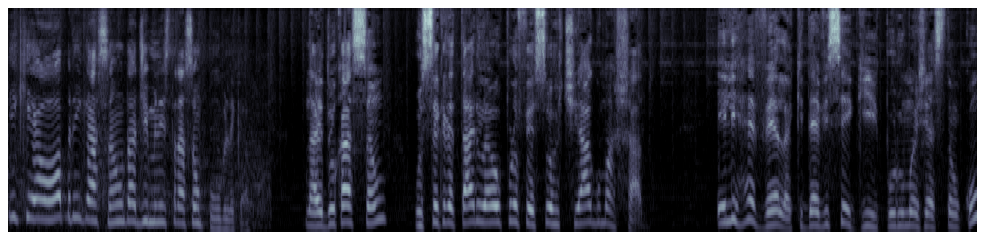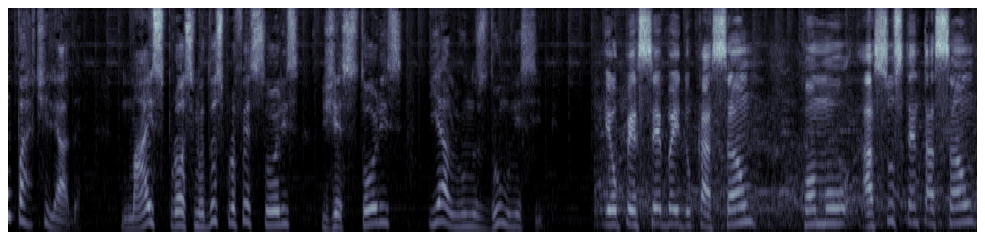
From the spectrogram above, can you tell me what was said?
e que é obrigação da administração pública. Na educação, o secretário é o professor Tiago Machado ele revela que deve seguir por uma gestão compartilhada, mais próxima dos professores, gestores e alunos do município. Eu percebo a educação como a sustentação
